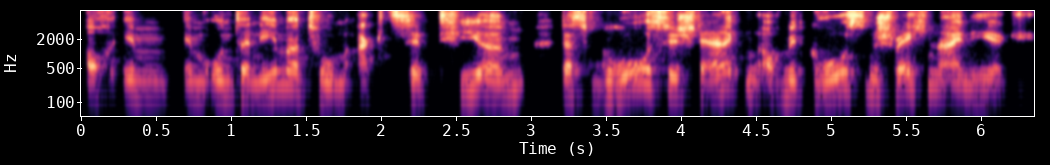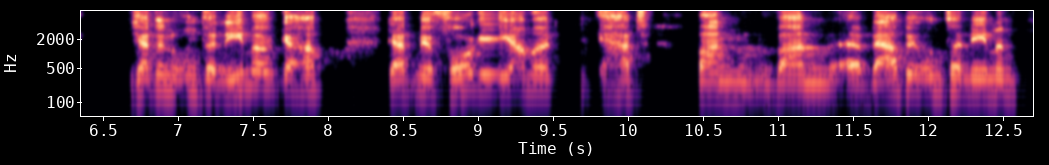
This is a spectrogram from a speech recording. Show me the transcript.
auch im, im Unternehmertum akzeptieren, dass große Stärken auch mit großen Schwächen einhergehen. Ich hatte einen Unternehmer gehabt, der hat mir vorgejammert, er hat, war ein, war ein äh, Werbeunternehmen.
